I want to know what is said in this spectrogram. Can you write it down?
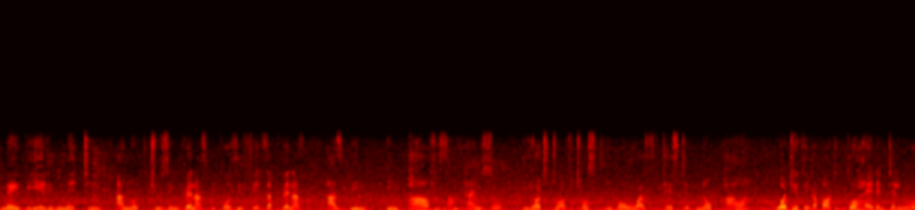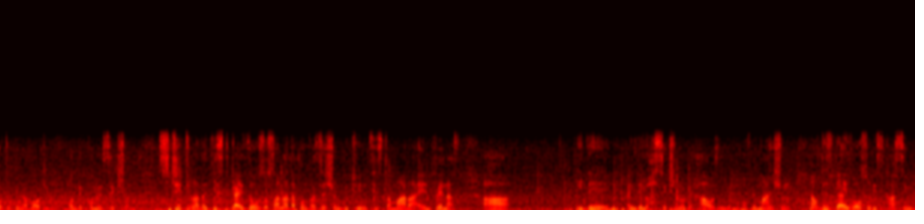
maybe eliminating and not choosing Venus because he feels that Venus has been in power for some time, so he ought to have chosen Libo who has tasted no power? What do you think about it? Go ahead and tell me what you think about it on the comment section. Straight to another gist, guys. There was also another conversation between Sister Mara and Venus. Uh, in the in the lower section of the house in the of the mansion now these guys were also discussing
